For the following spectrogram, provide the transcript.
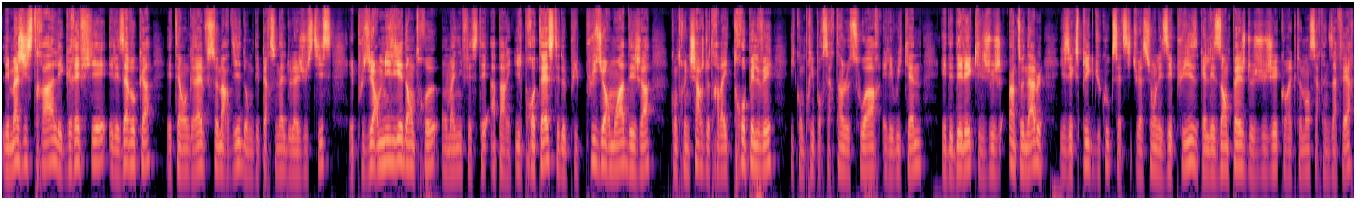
les magistrats, les greffiers et les avocats étaient en grève ce mardi, donc des personnels de la justice, et plusieurs milliers d'entre eux ont manifesté à Paris. Ils protestent, et depuis plusieurs mois déjà, contre une charge de travail trop élevée, y compris pour certains le soir et les week-ends et des délais qu'ils jugent intenables. Ils expliquent du coup que cette situation les épuise, qu'elle les empêche de juger correctement certaines affaires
